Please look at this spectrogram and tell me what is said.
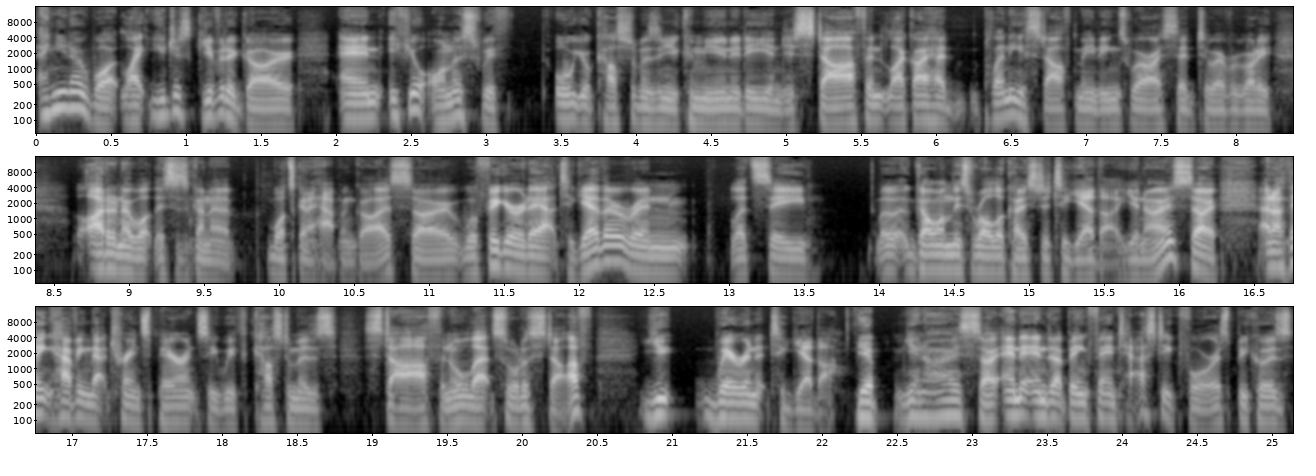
And you know what? Like, you just give it a go. And if you're honest with all your customers and your community and your staff, and like I had plenty of staff meetings where I said to everybody, I don't know what this is going to, what's going to happen, guys. So we'll figure it out together and let's see. Uh, Go on this roller coaster together, you know. So, and I think having that transparency with customers, staff, and all that sort of stuff, you we're in it together Yep. you know so and it ended up being fantastic for us because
